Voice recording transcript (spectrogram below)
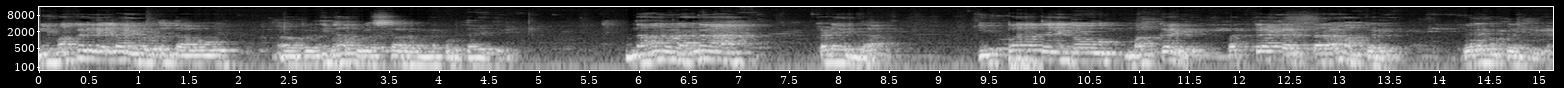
ನಿಮ್ಮ ಮಕ್ಕಳಿಗೆಲ್ಲ ಇವತ್ತು ತಾವು ಪ್ರತಿಭಾ ಪುರಸ್ಕಾರವನ್ನು ಕೊಡ್ತಾ ಇದ್ದೀವಿ ನಾನು ನನ್ನ ಕಡೆಯಿಂದ ಇಪ್ಪತ್ತೈದು ಮಕ್ಕಳಿಗೆ, ಪತ್ರಕರ್ತರ ಮಕ್ಕಳಿಗೆ, ಬೇರೆ ಮಕ್ಕಳಿಗೆ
